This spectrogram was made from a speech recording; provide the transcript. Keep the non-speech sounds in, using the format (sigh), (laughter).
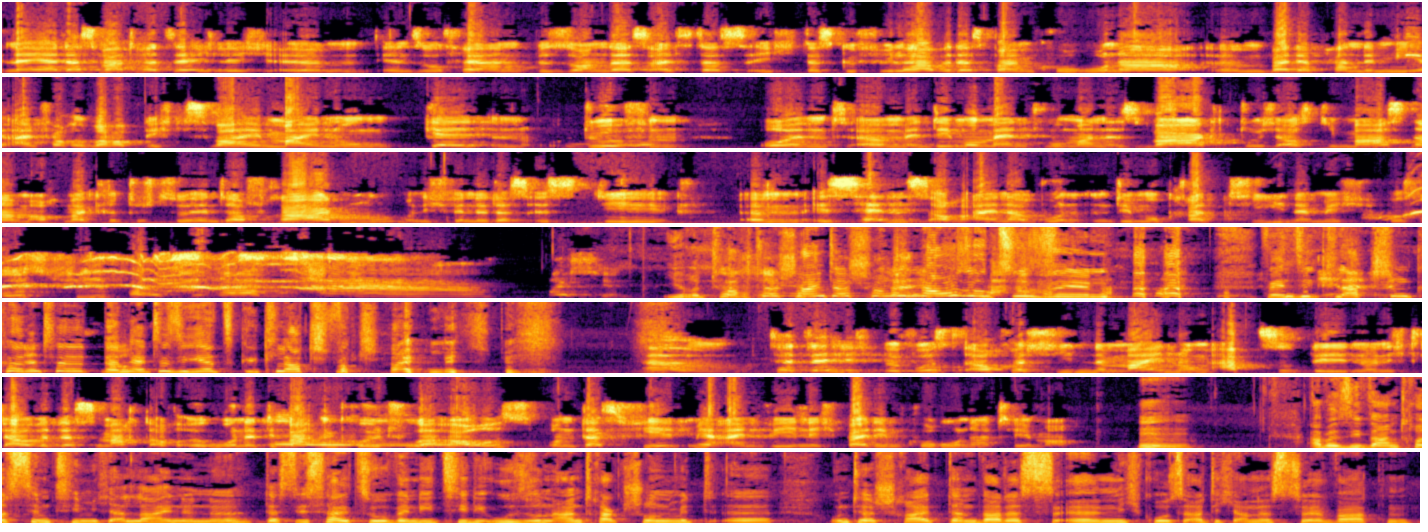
Naja, das war tatsächlich ähm, insofern besonders, als dass ich das Gefühl habe, dass beim Corona, ähm, bei der Pandemie einfach überhaupt nicht zwei Meinungen gelten dürfen. Und ähm, in dem Moment, wo man es wagt, durchaus die Maßnahmen auch mal kritisch zu hinterfragen, und ich finde, das ist die ähm, Essenz auch einer bunten Demokratie, nämlich bewusst Vielfalt zu haben. Ihre Tochter scheint das schon genauso zu sehen. (laughs) Wenn sie klatschen könnte, dann hätte sie jetzt geklatscht wahrscheinlich. Ähm, tatsächlich bewusst auch verschiedene Meinungen abzubilden. Und ich glaube, das macht auch irgendwo eine Debattenkultur aus. Und das fehlt mir ein wenig bei dem Corona-Thema. Hm. Aber Sie waren trotzdem ziemlich alleine, ne? Das ist halt so, wenn die CDU so einen Antrag schon mit äh, unterschreibt, dann war das äh, nicht großartig anders zu erwarten.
